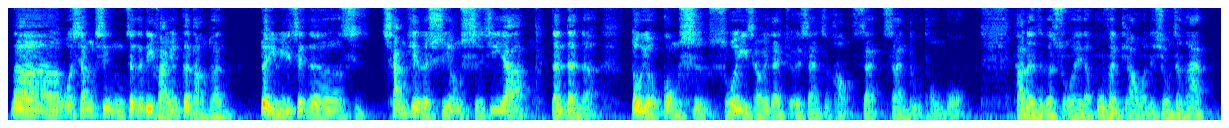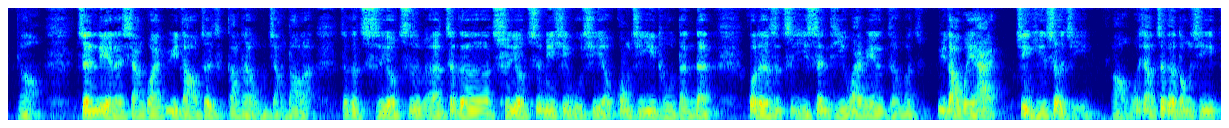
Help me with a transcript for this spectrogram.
那我相信这个立法院各党团对于这个枪械的使用时机啊等等的都有共识，所以才会在九月三十号三三读通过。他的这个所谓的部分条文的修正案啊，增列了相关遇到这刚才我们讲到了这个持有致呃这个持有致命性武器有攻击意图等等，或者是自己身体外面怎么遇到危害进行射击啊，我想这个东西，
